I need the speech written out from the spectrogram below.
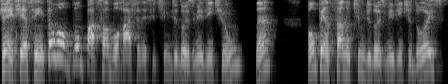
Gente, assim, então vamos, vamos, passar uma borracha nesse time de 2021, né? Vamos pensar no time de 2022.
